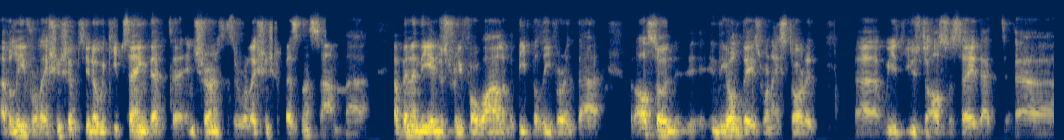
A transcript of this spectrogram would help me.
I believe relationships. You know, we keep saying that uh, insurance is a relationship business. Uh, I've been in the industry for a while. I'm a deep believer in that. But also in, in the old days when I started, uh, we used to also say that uh,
